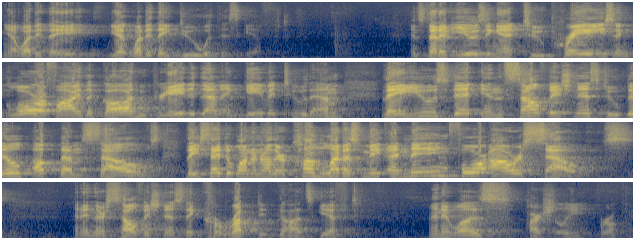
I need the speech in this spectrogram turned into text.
You know, what did they, yet what did they do with this gift? Instead of using it to praise and glorify the God who created them and gave it to them, they used it in selfishness to build up themselves. They said to one another, Come, let us make a name for ourselves. And in their selfishness, they corrupted God's gift, and it was partially broken.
